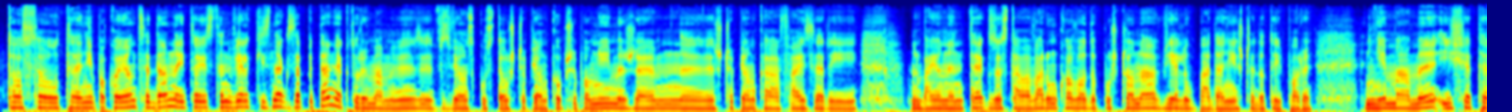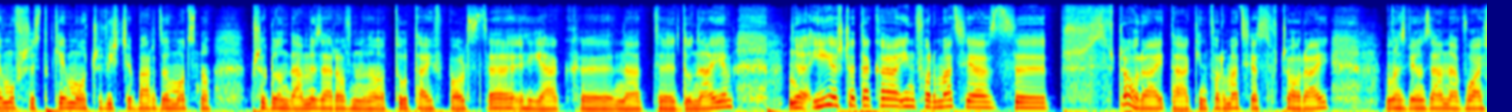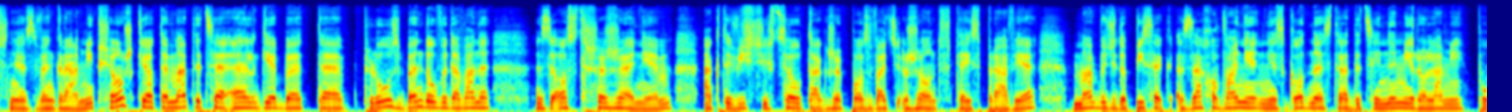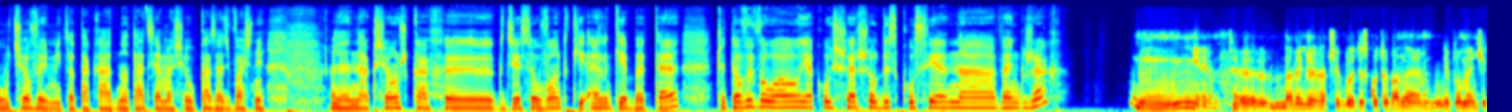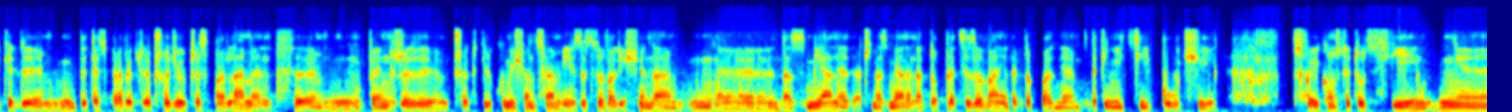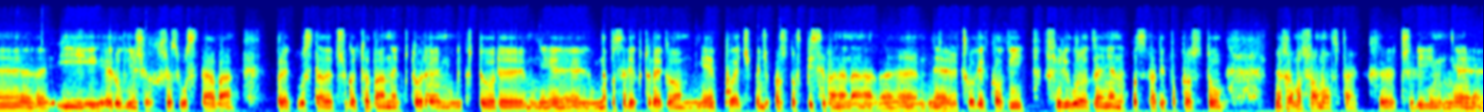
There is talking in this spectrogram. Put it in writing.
To są te niepokojące dane i to jest ten wielki znak zapytania, który mamy w związku z tą szczepionką. Przypomnijmy, że mm, szczepionka Pfizer i BioNTech została warunkowo dopuszczona. Wielu badań jeszcze do tej pory nie mamy i się temu wszystkiemu oczywiście bardzo mocno przyglądamy, zarówno tutaj w Polsce, jak y, nad Dunajem. I jeszcze taka informacja z, z wczoraj, tak, informacja z wczoraj, związana właśnie z Węgrami. Książki o tematyce LGBT będą wydawane z ostrzeżeniem. Aktywiści chcą także pozwać rząd w tej sprawie. Ma być dopisek zachowanie niezgodne z tradycyjnymi rolami płciowymi. To taka adnotacja ma się ukazać właśnie e, na książkach, e, gdzie są wątki LGBT. Czy to wywołało jakąś szerszą dyskusję na Węgrzech? Nie. Na Węgrzech raczej były dyskutowane w momencie, kiedy te sprawy, które przechodziły przez parlament, Węgrzy przed kilku miesiącami zdecydowali się na, na zmianę, znaczy na zmianę, na doprecyzowanie tak dokładnie definicji płci w swojej konstytucji i również przez ustawa projekt ustawy przygotowany, który, który, na podstawie którego płeć będzie po prostu wpisywana na e, człowiekowi w chwili urodzenia na podstawie po prostu chromosomów, tak? Czyli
